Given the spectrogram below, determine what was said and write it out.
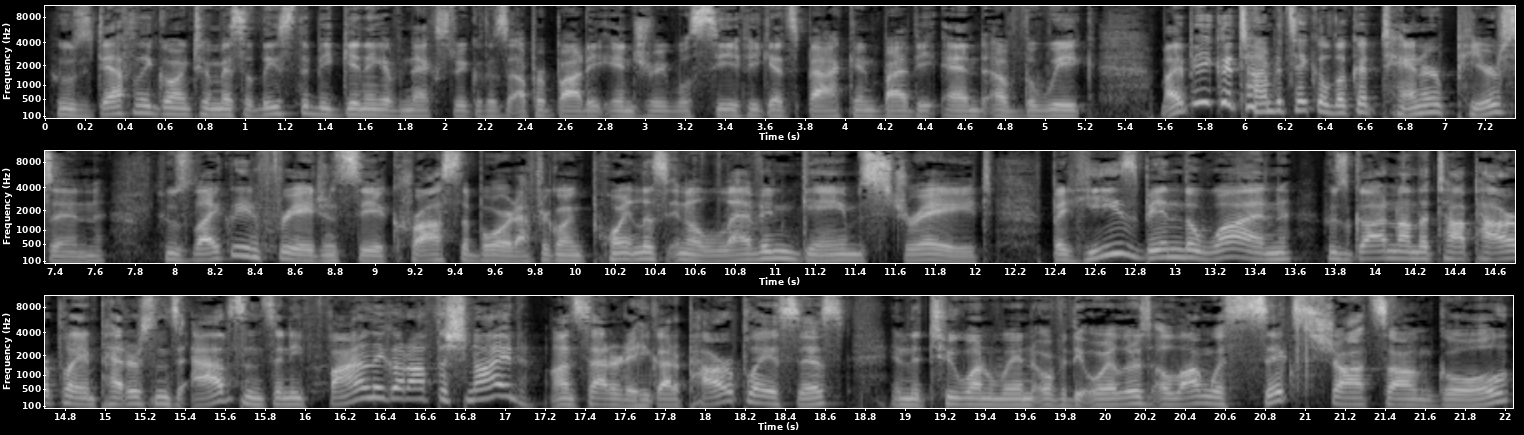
who's definitely going to miss at least the beginning of next week with his upper body injury. We'll see if he gets back in by the end of the week. Might be a good time to take a look at Tanner Pearson, who's likely in free agency across the board after going pointless in 11 games straight. But he's been the one who's gotten on the top power play in Pettersson's absence, and he finally got off the schneid on Saturday. He got a power play assist in the 2-1 win over the Oilers, along with six shots on goal.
